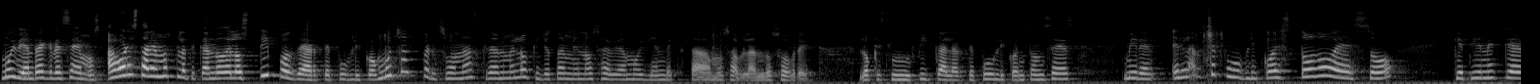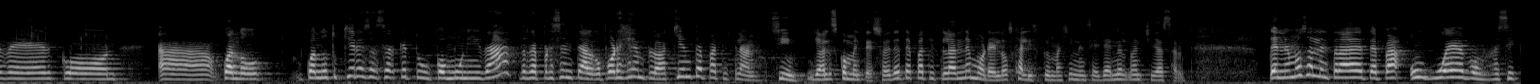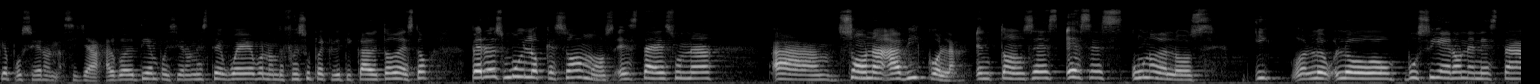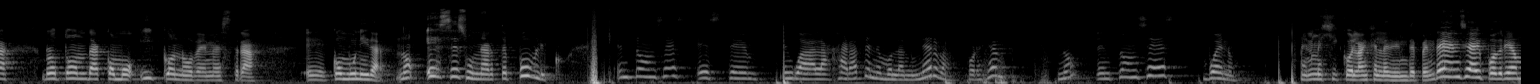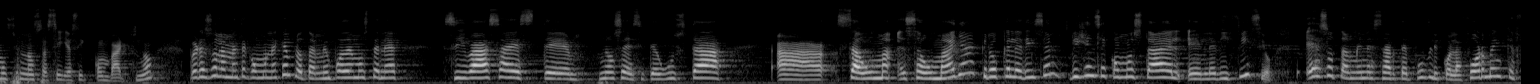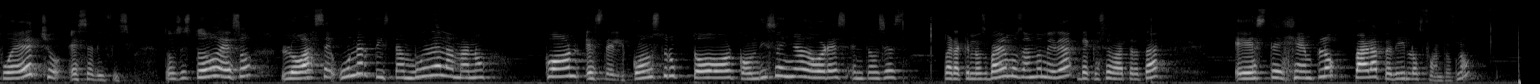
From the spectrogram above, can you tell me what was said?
Muy bien, regresemos. Ahora estaremos platicando de los tipos de arte público. Muchas personas, créanme lo que yo también no sabía muy bien de que estábamos hablando sobre lo que significa el arte público. Entonces, miren, el arte público es todo eso que tiene que ver con ah, cuando, cuando tú quieres hacer que tu comunidad represente algo. Por ejemplo, aquí en Tepatitlán, sí, ya les comenté, soy de Tepatitlán de Morelos, Jalisco, imagínense, allá en el rancho ya saben. Tenemos a la entrada de Tepa un huevo, así que pusieron así ya algo de tiempo, hicieron este huevo donde fue súper criticado y todo esto, pero es muy lo que somos. Esta es una zona avícola, entonces ese es uno de los, y lo, pusieron en esta rotonda como ícono de nuestra eh, comunidad, ¿no? Ese es un arte público. Entonces, este, en Guadalajara tenemos la Minerva, por ejemplo, ¿no? Entonces, bueno, en México el Ángel de Independencia y podríamos irnos así, así con varios, ¿no? Pero solamente como un ejemplo, también podemos tener, si vas a este, no sé, si te gusta Saumaya, creo que le dicen, fíjense cómo está el, el, edificio. Eso también es arte público, la forma en que fue hecho ese edificio. Entonces todo eso lo hace un artista muy de la mano con este, el constructor, con diseñadores. Entonces para que nos vayamos dando una idea de qué se va a tratar este ejemplo para pedir los fondos, ¿no?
